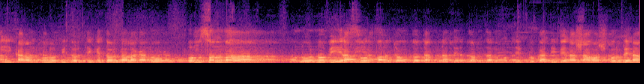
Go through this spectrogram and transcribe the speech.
কি? কারণ হলো ভিতর থেকে দরজা লাগানো। মুসলমান, কোন নবী রাসূল পর্যন্ত জান্নাতের দরজার মধ্যে টুকা দিবে না, সাহস করবে না।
